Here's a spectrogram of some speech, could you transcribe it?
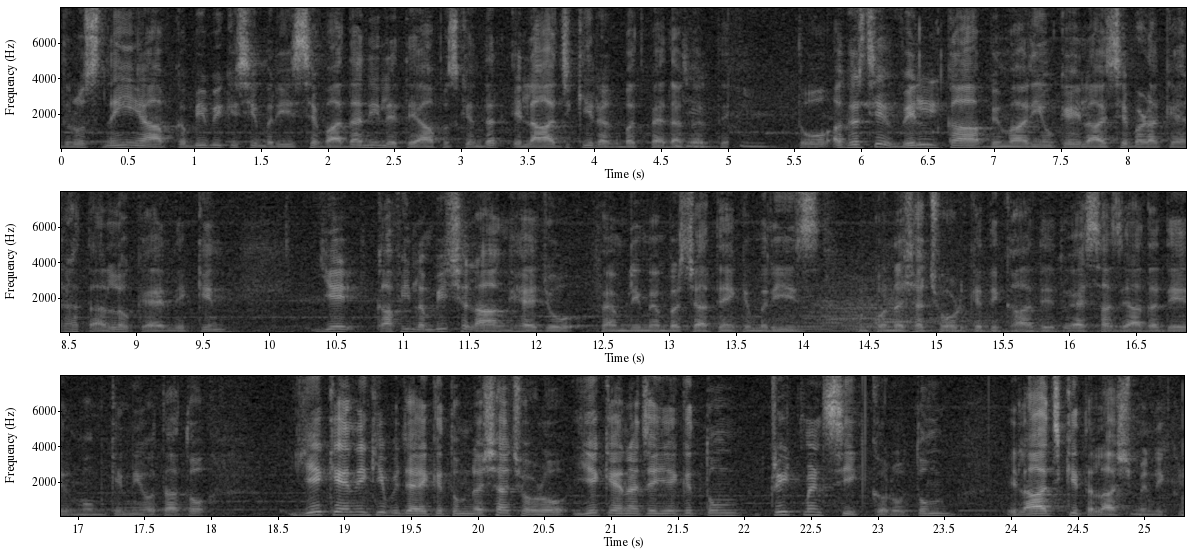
दुरुस्त नहीं है। आप कभी भी किसी मरीज़ से वादा नहीं लेते। आप उसके अंदर इलाज की रगबत पैदा करते हम्म। तो अगर से विल का बीमारियों के इलाज से बड़ा गहरा ताल्लुक है लेकिन ये काफ़ी लंबी छलांग है जो फैमिली मेंबर्स चाहते हैं कि मरीज़ उनको नशा छोड़ के दिखा दे। तो ऐसा ज़्यादा देर मुमकिन नहीं होता। तो ये कहने की बजाय कि तुम नशा छोड़ो, ये कहना चाहिए कि तुम ट्रीटमेंट सीख करो, तुम इलाज की तलाश में निकलो।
